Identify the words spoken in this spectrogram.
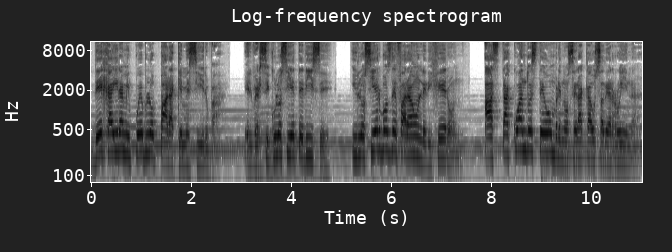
Deja ir a mi pueblo para que me sirva. El versículo 7 dice, Y los siervos de Faraón le dijeron, ¿hasta cuándo este hombre nos será causa de ruina?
